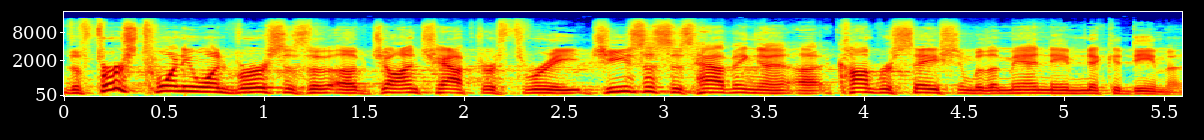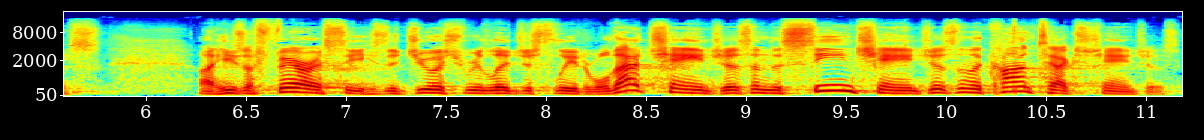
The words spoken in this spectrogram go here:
the first 21 verses of, of John chapter 3, Jesus is having a, a conversation with a man named Nicodemus. Uh, he's a Pharisee, he's a Jewish religious leader. Well, that changes, and the scene changes, and the context changes.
